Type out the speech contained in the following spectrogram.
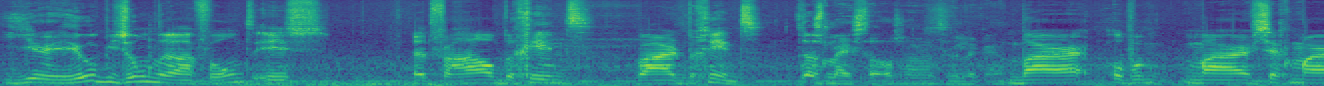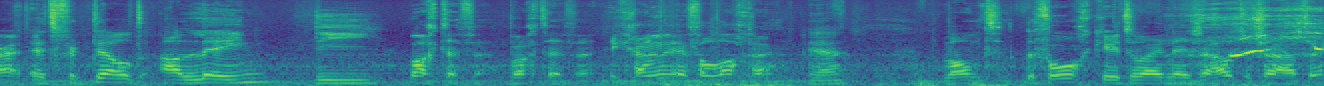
hier heel bijzonder aan vond is, het verhaal begint waar het begint. Dat is meestal zo natuurlijk. Hè. Maar, op een, maar zeg maar, het vertelt alleen die... Wacht even, wacht even. Ik ga nu even lachen. Ja, Want de vorige keer toen wij in deze auto zaten,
